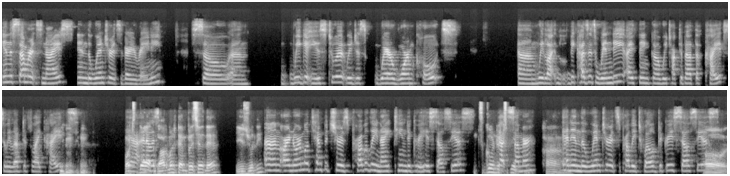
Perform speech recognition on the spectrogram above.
In the summer, it's nice. In the winter, it's very rainy. So um, we get used to it. We just wear warm coats. Um, we like because it's windy. I think uh, we talked about the kites, so we love to fly kites. Mhm. What's Yeah, the was- normal temperature there usually? Um, our normal temperature is probably 19 degrees Celsius. It's good. It's That's good. summer. Ah. And in the winter, it's probably 12 degrees Celsius. Oh,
